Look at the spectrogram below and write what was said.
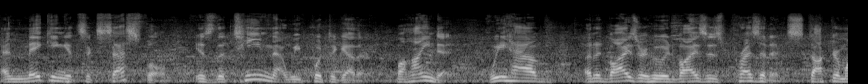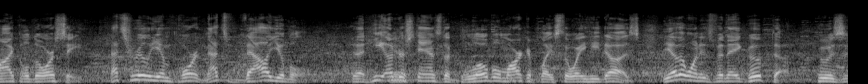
and making it successful is the team that we've put together behind it. We have an advisor who advises presidents, Dr. Michael Dorsey. That's really important, that's valuable that he understands the global marketplace the way he does. The other one is Vinay Gupta, who has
